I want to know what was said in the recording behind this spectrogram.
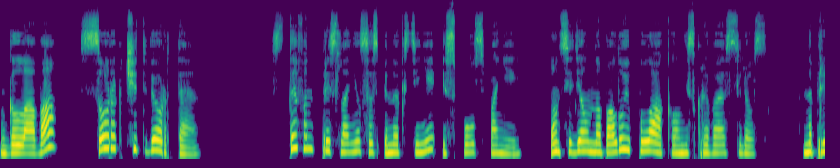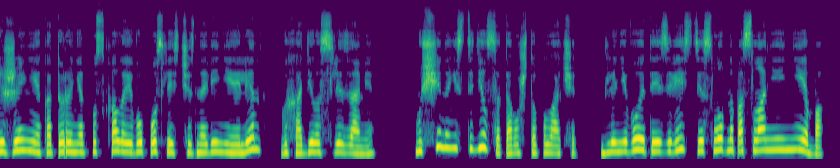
Глава 44. Стефан прислонился спиной к стене и сполз по ней. Он сидел на полу и плакал, не скрывая слез. Напряжение, которое не отпускало его после исчезновения Элен, выходило слезами. Мужчина не стыдился того, что плачет. Для него это известие словно послание неба,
